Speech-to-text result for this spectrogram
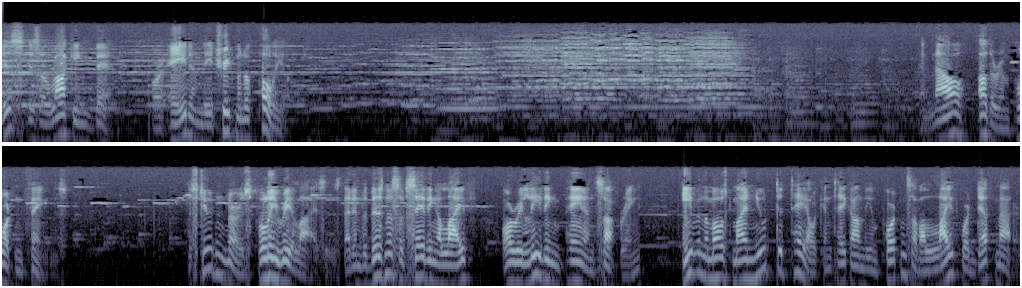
This is a rocking bed for aid in the treatment of polio. Now, other important things. The student nurse fully realizes that in the business of saving a life or relieving pain and suffering, even the most minute detail can take on the importance of a life or death matter.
